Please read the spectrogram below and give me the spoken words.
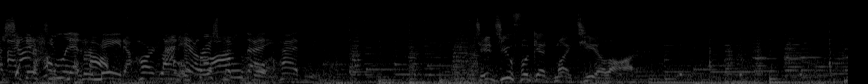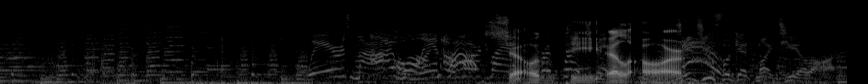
I shot guess at Homeland never made a Heartland I had a refreshment long before, day. have you? Did you forget my TLR? Where's my I want Homeland a Hops? Heartland Se on refreshment. TLR. Did you forget my TLR?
